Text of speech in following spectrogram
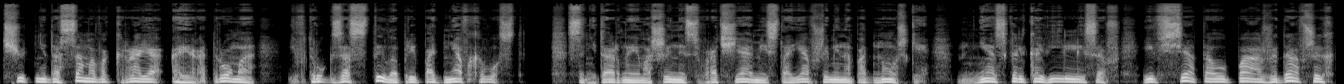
чуть не до самого края аэродрома и вдруг застыла, приподняв хвост. Санитарные машины с врачами, стоявшими на подножке, несколько виллисов и вся толпа ожидавших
